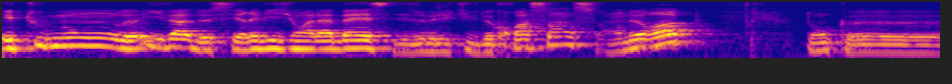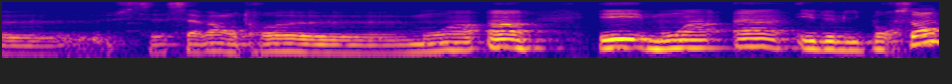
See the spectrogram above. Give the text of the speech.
et tout le monde y va de ses révisions à la baisse des objectifs de croissance en Europe. Donc ça va entre moins 1 et moins 1,5%.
